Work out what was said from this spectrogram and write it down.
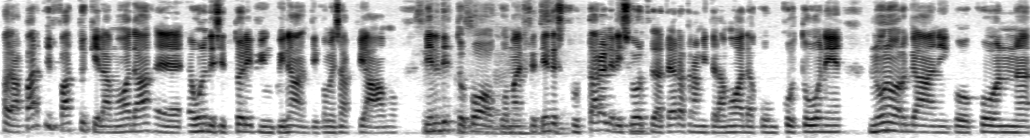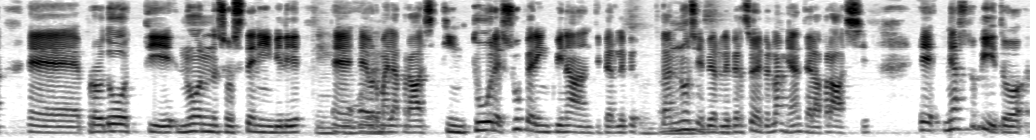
Allora, a parte il fatto che la moda è, è uno dei settori più inquinanti, come sappiamo, sì, viene detto poco, ma effettivamente sì. sfruttare le risorse della terra tramite la moda con cotone non organico, con eh, prodotti non sostenibili, è, è, ormai la prassi. Tinture super inquinanti, per le, dannose per le persone e per l'ambiente, è la prassi. E mi ha stupito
